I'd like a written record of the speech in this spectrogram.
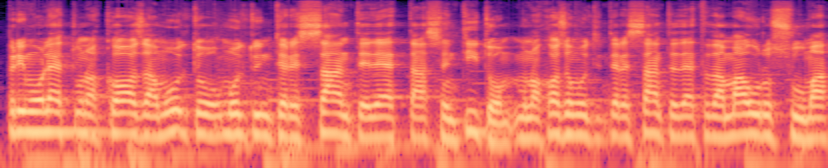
Prima ho letto una cosa molto, molto interessante detta, sentito una cosa molto interessante detta da Mauro Suma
